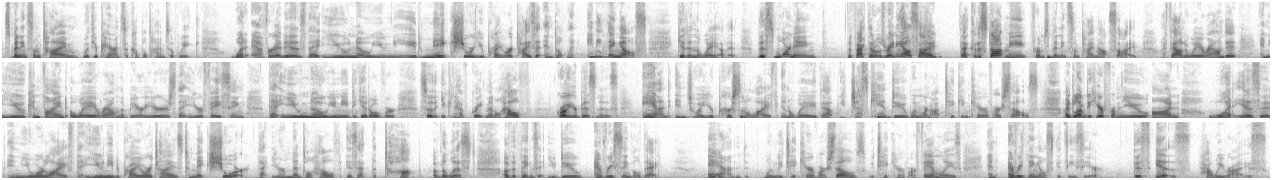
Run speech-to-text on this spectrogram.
spending some time with your parents a couple times a week. Whatever it is that you know you need, make sure you prioritize it and don't let anything else get in the way of it. This morning, the fact that it was raining outside, that could have stopped me from spending some time outside. I found a way around it, and you can find a way around the barriers that you're facing that you know you need to get over so that you can have great mental health, grow your business, and enjoy your personal life in a way that we just can't do when we're not taking care of ourselves. I'd love to hear from you on what is it in your life that you need to prioritize to make sure that your mental health is at the top of the list of the things that you do every single day? And when we take care of ourselves, we take care of our families, and everything else gets easier. This is how we rise.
